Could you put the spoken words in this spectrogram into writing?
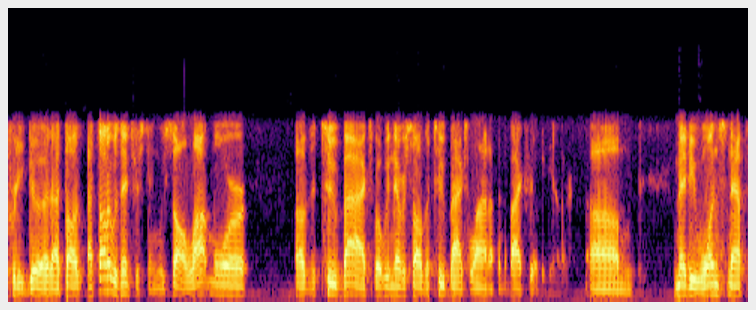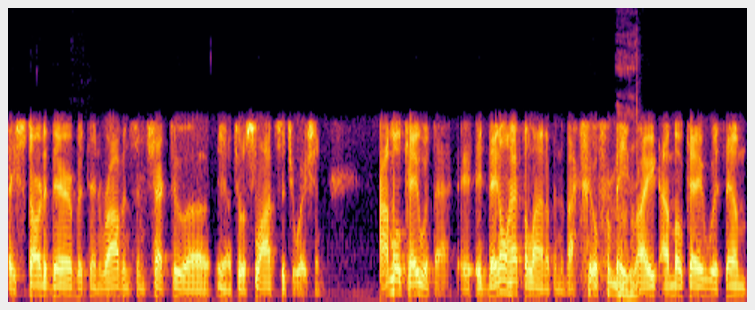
pretty good. I thought I thought it was interesting. We saw a lot more of the two backs, but we never saw the two backs line up in the backfield together. Um, maybe one snap they started there, but then Robinson checked to a you know to a slot situation. I'm okay with that. It, it, they don't have to line up in the backfield for me, mm-hmm. right? I'm okay with them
